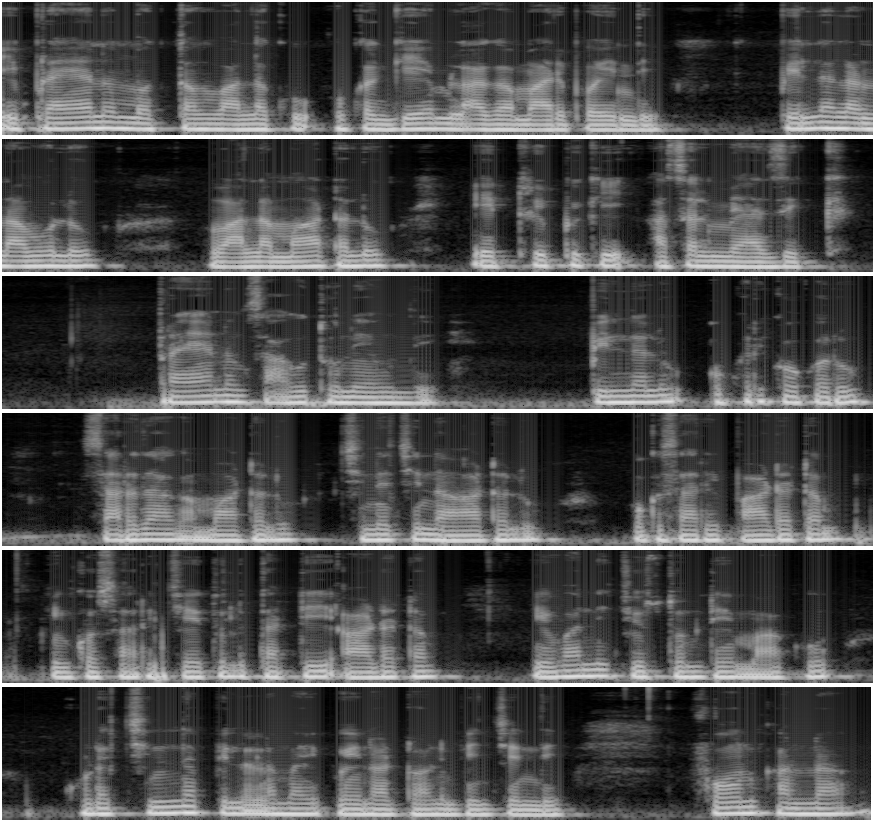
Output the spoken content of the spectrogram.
ఈ ప్రయాణం మొత్తం వాళ్ళకు ఒక గేమ్ లాగా మారిపోయింది. పిల్లల నవ్వులు వాళ్ళ మాటలు ఈ ట్రిప్కి అసలు మ్యాజిక్. ప్రయాణం సాగుతూనే ఉంది. పిల్లలు ఒకరికొకరు సరదాగా మాటలు చిన్న చిన్న ఆటలు ఒకసారి పాడటం ఇంకోసారి చేతులు తట్టి ఆడటం ఇవన్నీ చూస్తుంటే మాకు కూడా చిన్న పిల్లలమైపోయినట్టు అనిపించింది. ఫోన్ కన్నా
